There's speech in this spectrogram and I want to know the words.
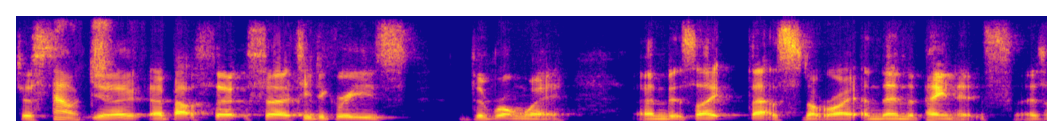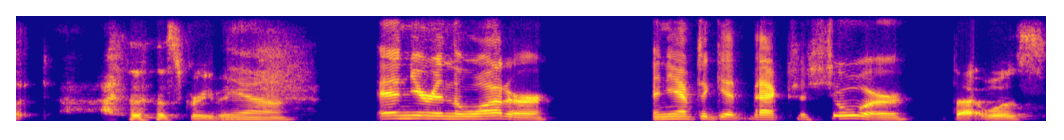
just Ouch. you know about thir- thirty degrees the wrong way, and it's like that's not right. And then the pain hits. It's like screaming. Yeah. And you're in the water and you have to get back to shore. that was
